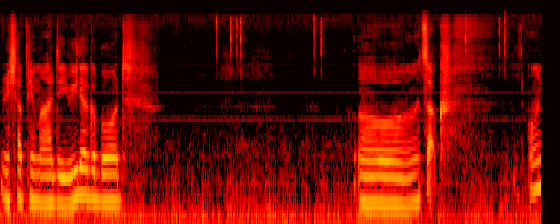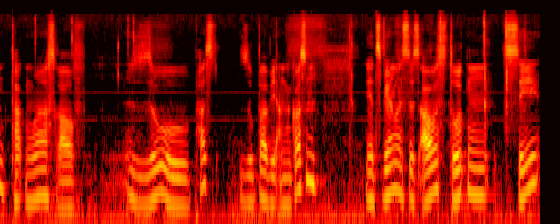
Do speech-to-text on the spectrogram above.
Ich habe hier mal die Wiedergeburt. Und zack. Und packen wir es drauf. So, passt super wie angegossen. Jetzt wählen wir uns das aus, drücken C,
